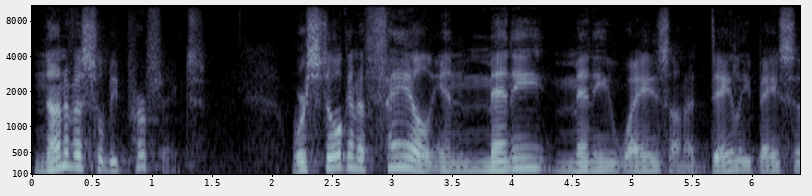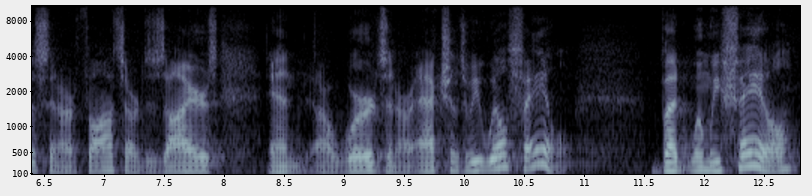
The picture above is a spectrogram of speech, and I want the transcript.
None of us will be perfect. We're still going to fail in many, many ways on a daily basis in our thoughts, our desires, and our words and our actions. We will fail. But when we fail,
